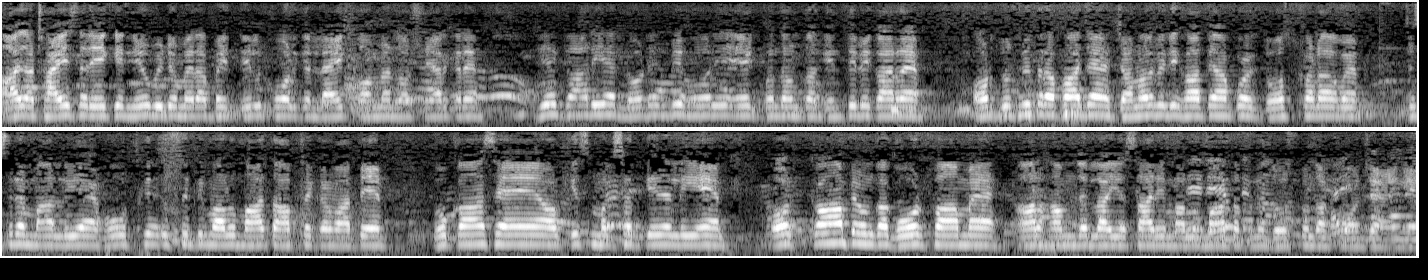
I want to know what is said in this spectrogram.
आज अट्ठाईस तारीख की न्यू वीडियो मेरा भाई दिल खोल के लाइक कॉमेंट और शेयर करें। ये गाड़ी है लोडिंग भी हो रही है, एक बंदा उनका गिनती भी कर रहा है। और दूसरी तरफ़ आ जाए, जानवर भी दिखाते हैं आपको, एक दोस्त खड़ा हुआ है, जिसने मान लिया है, वो उसके, उससे भी मालूम आपसे करवाते हैं, वो कहाँ से हैं और किस मकसद के लिए हैं, और कहाँ पे उनका गोड फार्म है अलहमदिल्ला ये सारी मालूम अपने दोस्तों तक पहुँच जाएँगे।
